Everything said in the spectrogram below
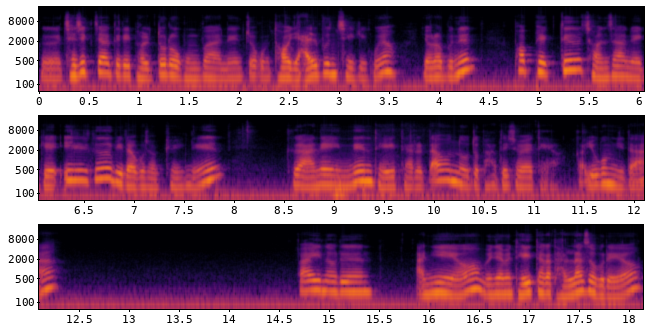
그 재직자들이 별도로 공부하는 조금 더 얇은 책이고요. 여러분은 퍼펙트 전산회계 1급이라고 적혀 있는 그 안에 있는 데이터를 다운로드 받으셔야 돼요. 그러니까 요겁니다. 파이널은 아니에요. 왜냐하면 데이터가 달라서 그래요.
